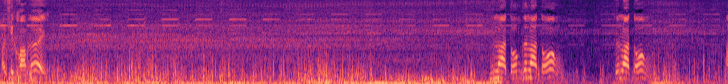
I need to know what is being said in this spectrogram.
เอาชิด ขอบเลยขึ้นลอดตรงขึ้นลอดตรง ขึ้นลอดตรง ไป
